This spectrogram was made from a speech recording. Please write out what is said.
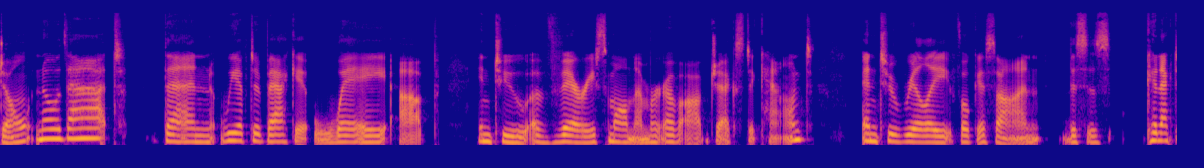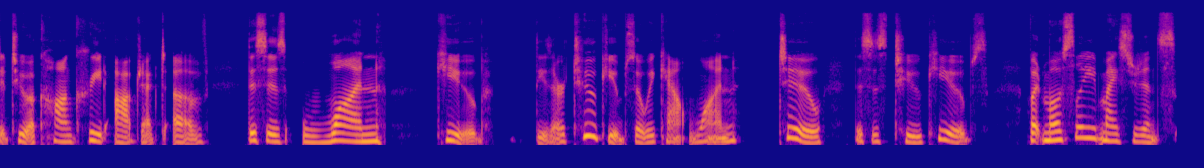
don't know that, then we have to back it way up into a very small number of objects to count and to really focus on this is connected to a concrete object of this is one cube. These are two cubes. So we count one, two. This is two cubes. But mostly my students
